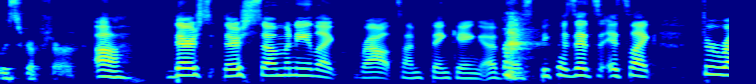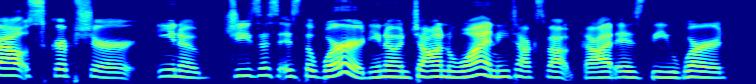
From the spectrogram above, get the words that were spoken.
with scripture. uh there's there's so many like routes i'm thinking of this because it's it's like throughout scripture you know jesus is the word you know in john 1 he talks about god is the word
